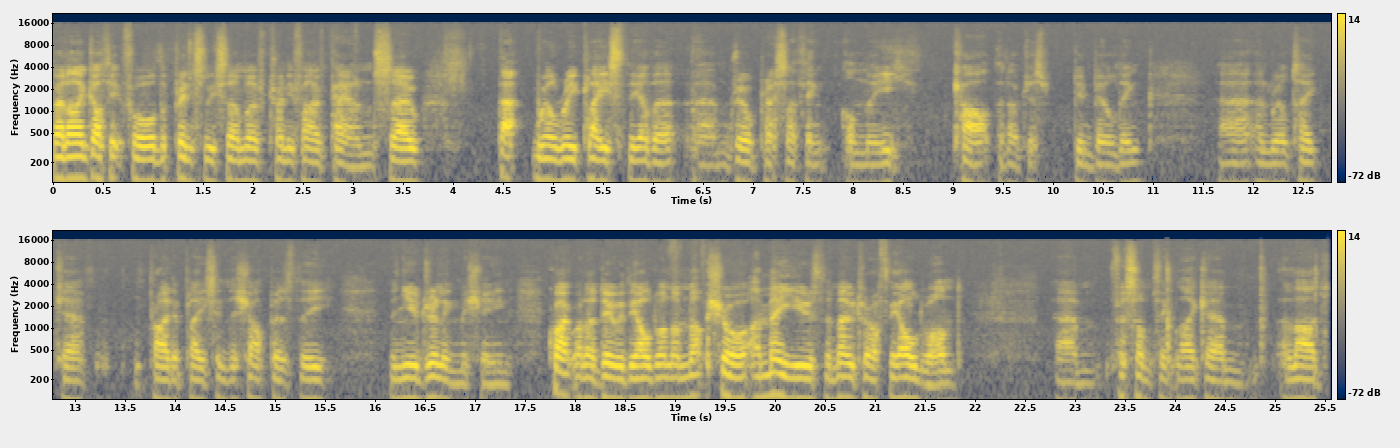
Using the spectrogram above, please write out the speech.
but I got it for the princely sum of £25 so that will replace the other um, drill press I think on the cart that I've just been building uh, and will take uh, pride of place in the shop as the the new drilling machine. Quite what I do with the old one I'm not sure. I may use the motor off the old one um, for something like um, a large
